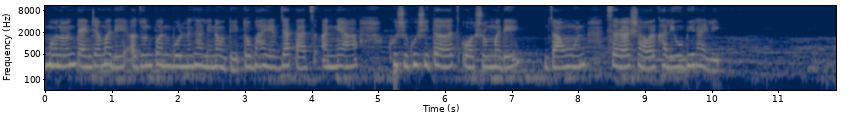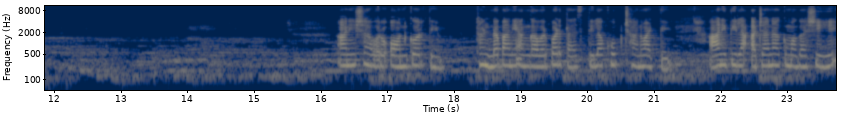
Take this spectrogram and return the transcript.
म्हणून त्यांच्यामध्ये अजून पण बोलणं झाले नव्हते. तो बाहेर जाताच अन्या खुशीखुशीतच वॉशरूममध्ये जाऊन सरळ शावर खाली उभी राहिली. आणि शावर ऑन करते. थंड पाणी अंगावर पडताच तिला खूप छान वाटते आणि तिला अचानक मगाशी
